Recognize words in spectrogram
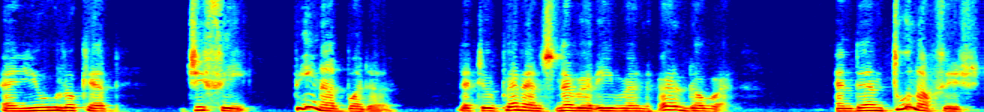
and you look at Jiffy peanut butter that your parents never even heard of. And then tuna fish,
